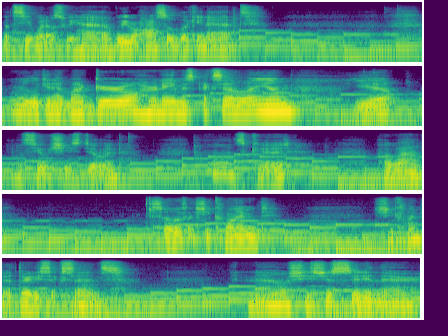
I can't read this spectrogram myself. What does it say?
Let's see what else we have. We were also looking at. We're looking at my girl. Her name is XLM. Yep. Let's see what she's doing. Oh, that's good. Oh wow. So it looks like she climbed. She climbed at 36 cents. And now she's just sitting there.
